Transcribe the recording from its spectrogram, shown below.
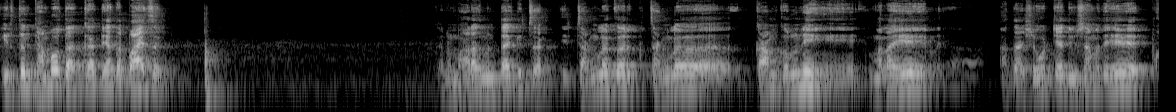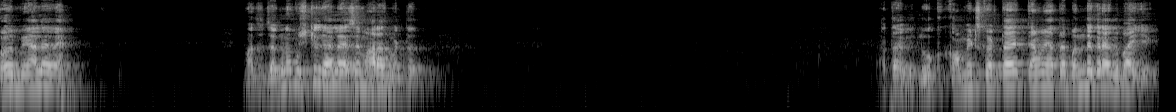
कीर्तन थांबवतात का ते आता पाहायचं. कारण महाराज म्हणतात की चांगलं कर चांगलं काम करूनही मला हे आता शेवटच्या दिवसामध्ये हे फळ मिळालेलं आहे. माझं जगणं मुश्किल झालं आहे असं महाराज म्हणतात. आता लोक कॉमेंट्स करतायत त्यामुळे आता बंद करायला पाहिजे.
